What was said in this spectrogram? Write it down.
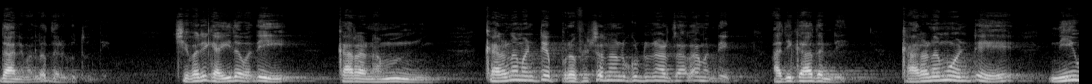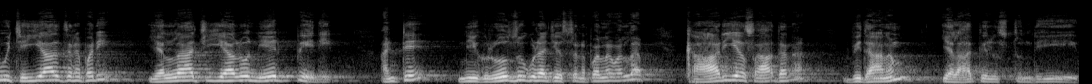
దానివల్ల జరుగుతుంది. చివరికి ఐదవది కరణం. కరణం అంటే ప్రొఫెషన్ అనుకుంటున్నారు చాలామంది. అది కాదండి. కరణము అంటే నీవు చెయ్యాల్సిన పని ఎలా చెయ్యాలో నేర్పేది. అంటే నీకు రోజు కూడా చేస్తున్న పనుల వల్ల కార్య సాధన విధానం ఎలా తెలుస్తుంది?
